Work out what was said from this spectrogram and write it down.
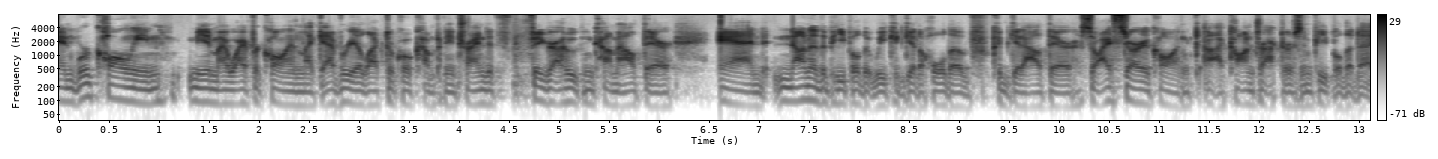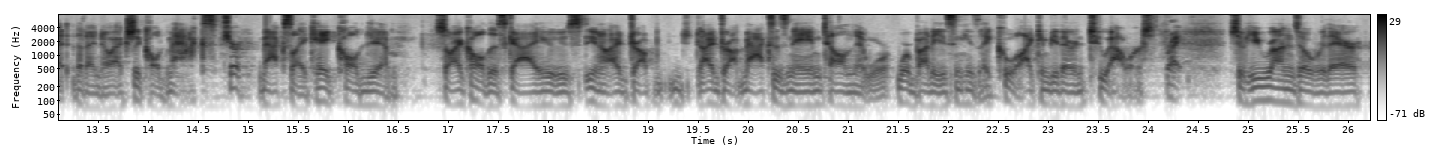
and we're calling me and my wife are calling like every electrical company trying to f- figure out who can come out there. And none of the people that we could get a hold of could get out there. So i started calling uh, contractors and people that I, that I know. I actually called max. Sure. Max like hey call jim. So I called this guy who's, you know, I dropped, I dropped Max's name, tell him that we're, we're buddies, and he's like, "Cool, I can be there in two hours." Right. So he runs over there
